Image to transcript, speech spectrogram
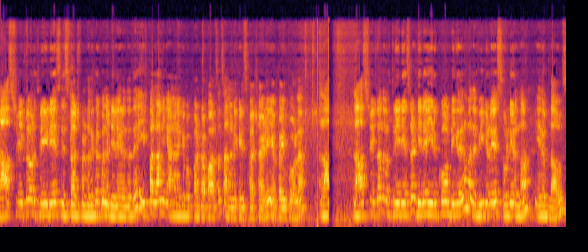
லாஸ்ட் வீக்ல ஒரு த்ரீ டேஸ் டிஸ்பேச் பண்றதுக்கு கொஞ்சம் டிலே இருந்தது. இப்பெல்லாம் நீங்க அன்னன்னைக்கு புக் பண்ற பார்சல்ஸ் அன்னன்னைக்கு டிஸ்பேச் ஆயிடும். எப்பயும் போல. லாஸ்ட் வீக்ல அந்த ஒரு த்ரீ டேஸ்ல டிலே இருக்கும் அப்படிங்கிறது நம்ம அந்த வீடியோலயே சொல்லியிருந்தோம். இது பிளவுஸ்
